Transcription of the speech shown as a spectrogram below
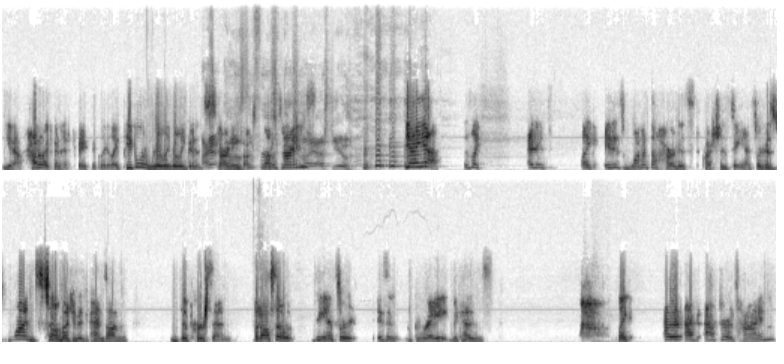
you know, how do I finish basically? Like people are really really good at I, starting was books a lot of times. I asked you. Yeah, yeah. It's like, and it's like it is one of the hardest questions to answer because one, so much of it depends on the person, but Yeah. also the answer isn't great because, like, after, after a time,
